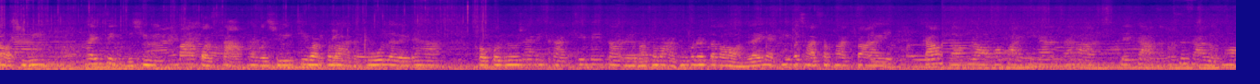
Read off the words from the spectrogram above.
ต่อชีวิต ให้สิ่งมีชีวิตมากกว่า3,000กว่าชีวิตที่วัดพระบาทพูดเลยนะคะขอบคุณทุกท่านอีกครั้งที่เมตตาในวัดพระบาททุกมาโดยตลอด และอย่างที่ประชาสัมพันธ์ไปก้าวรับรองว่าไปที่นั่นนะคะได้กราบนมัสการหลวงพ่อ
